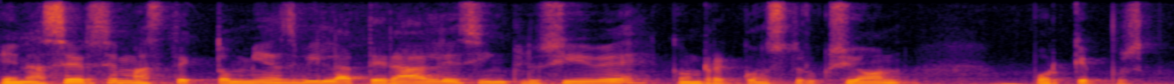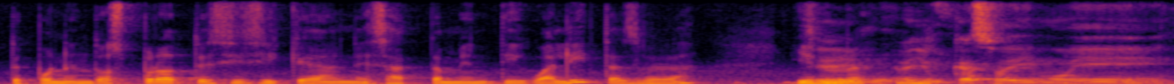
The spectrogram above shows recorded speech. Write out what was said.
en hacerse mastectomías bilaterales inclusive con reconstrucción porque pues te ponen dos prótesis y quedan exactamente igualitas, ¿verdad? hay un caso ahí muy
